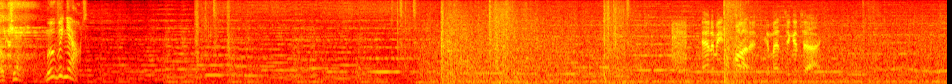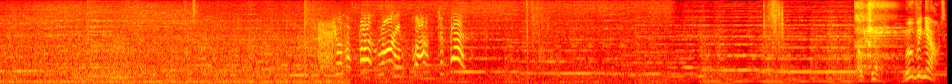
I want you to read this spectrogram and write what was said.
Okay, moving out. Enemy spotted. Commencing attack. You're the front line's last defense. Okay, moving out.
